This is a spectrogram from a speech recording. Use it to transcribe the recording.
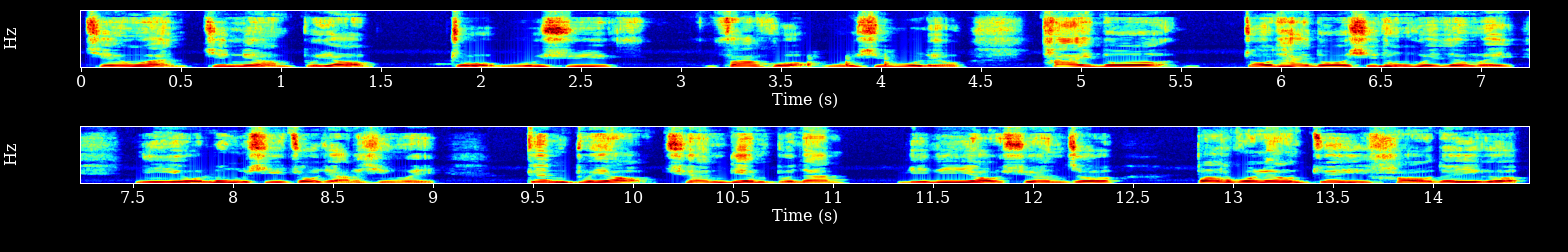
千万尽量不要做无需发货、无需物流，太多做太多，系统会认为你有弄虚作假的行为。更不要全店补单，一定要选择曝光量最好的一个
